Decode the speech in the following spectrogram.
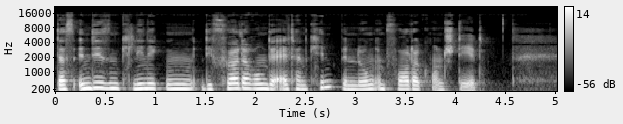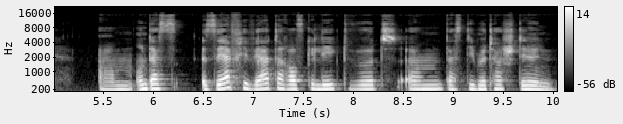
dass in diesen Kliniken die Förderung der Eltern-Kind-Bindung im Vordergrund steht. Ähm, und dass sehr viel Wert darauf gelegt wird, ähm, dass die Mütter stillen.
